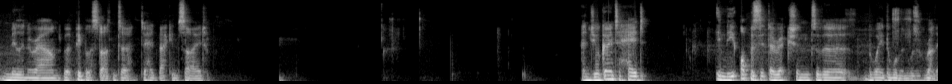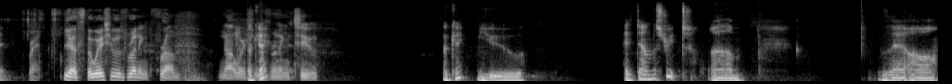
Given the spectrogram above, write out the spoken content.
milling around, but people are starting to to head back inside. And you're going to head in the opposite direction to the the way the woman was running. Right. Yes, the way she was running from, not where she Okay. was running to. Okay, you head down the street. Um, there are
